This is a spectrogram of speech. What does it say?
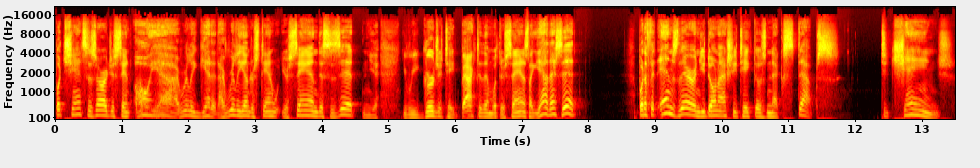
But chances are just saying, oh, yeah, I really get it. I really understand what you're saying. This is it. And you, you regurgitate back to them what they're saying. It's like, yeah, that's it. But if it ends there and you don't actually take those next steps to change,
